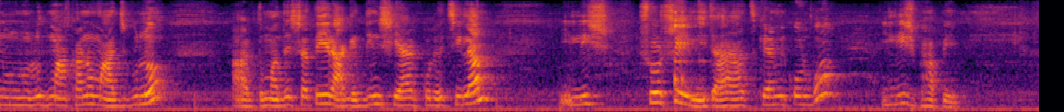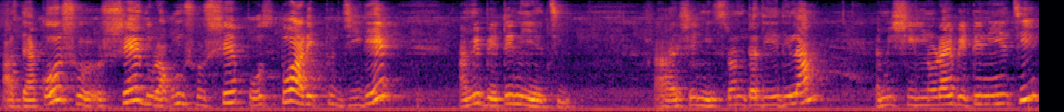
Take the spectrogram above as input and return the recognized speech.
নুন হলুদ মাখানো মাছগুলো। আর তোমাদের সাথে এর আগের দিন শেয়ার করেছিলাম। ইলিশ সর্ষে ইলিশ, আর আজকে আমি করব ইলিশ ভাপে। আর দেখো, সর্ষে, দুরকম সর্ষে পোস্ত আর একটু জিরে আমি বেটে নিয়েছি। আর সেই মিশ্রণটা দিয়ে দিলাম। আমি শিলনোড়ায় বেটে নিয়েছি।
